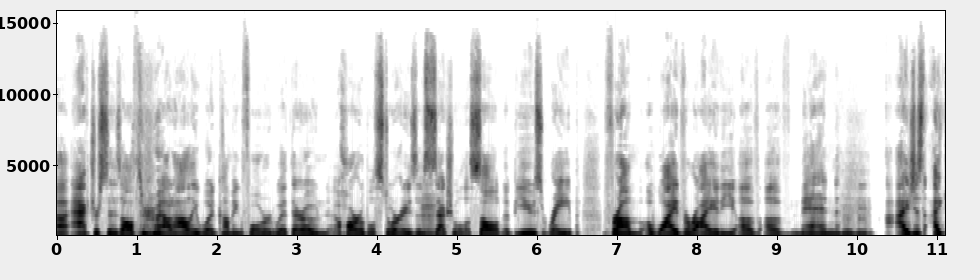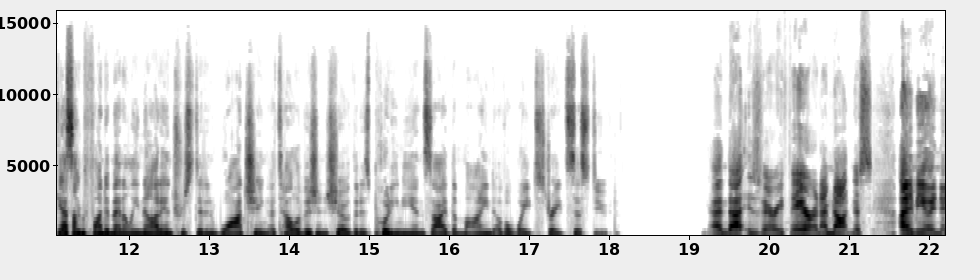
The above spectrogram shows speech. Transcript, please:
uh, actresses all throughout Hollywood coming forward with their own horrible stories of mm. sexual assault, abuse, rape from a wide variety of of men. I just I guess I'm fundamentally not interested in watching a television show that is putting me inside the mind of a white straight cis dude. And that is very fair. And I'm not, nec- I mean,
